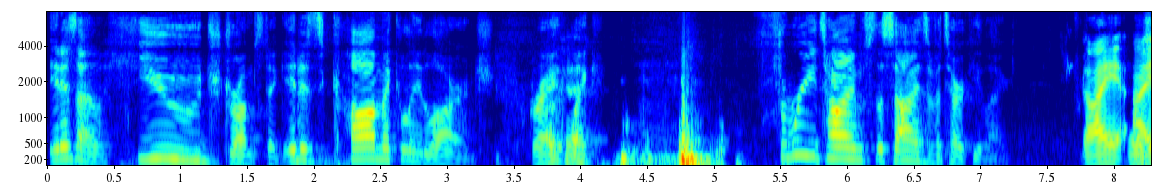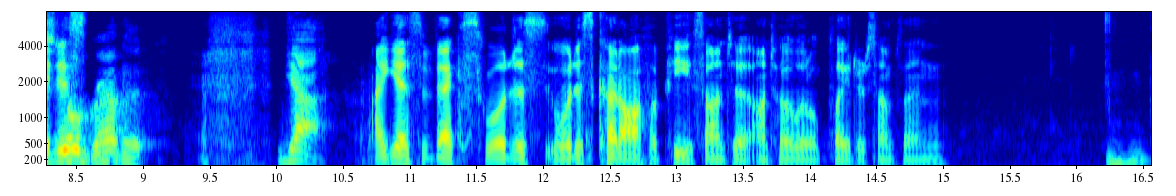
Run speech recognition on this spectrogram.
It is a huge drumstick. It is comically large, right? Okay. Like three times the size of a turkey leg. I I I still just grab it. Yeah. I guess Vex will just will just cut off a piece onto onto a little plate or something. Mhm.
